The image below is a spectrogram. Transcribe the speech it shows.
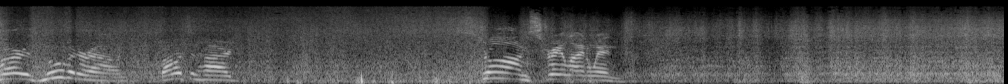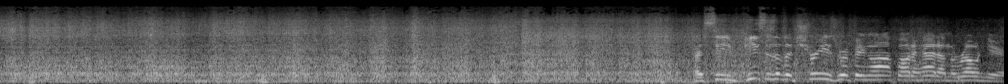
Car is moving around. Bouncing hard. Strong straight line winds. I see pieces of the trees ripping off out ahead on the road here.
